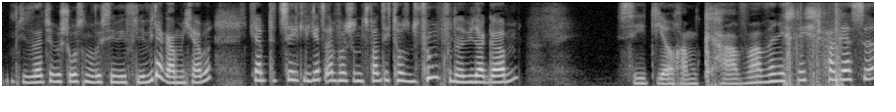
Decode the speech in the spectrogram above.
die Seite gestoßen, wo ich sehe, wie viele Wiedergaben ich habe. Ich habe tatsächlich jetzt einfach schon 20.500 Wiedergaben. Seht ihr auch am Cover, wenn ich es nicht vergesse.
